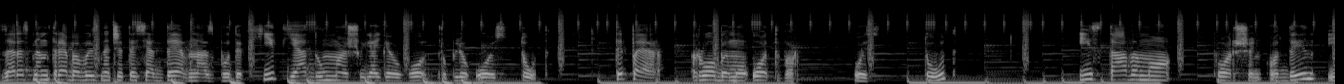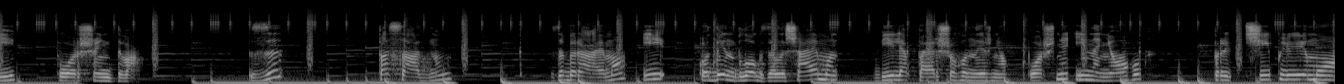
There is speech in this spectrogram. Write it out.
Зараз нам треба визначитися, де в нас буде вхід. Я думаю, що я його зроблю ось тут. Тепер робимо отвор ось тут і ставимо поршень 1 і поршень 2. З фасадну забираємо і один блок залишаємо біля першого нижнього поршня, і на нього причіплюємо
